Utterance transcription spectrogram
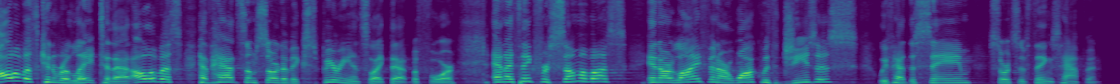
all of us can relate to that. All of us have had some sort of experience like that before. And I think for some of us in our life, in our walk with Jesus, we've had the same sorts of things happen.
